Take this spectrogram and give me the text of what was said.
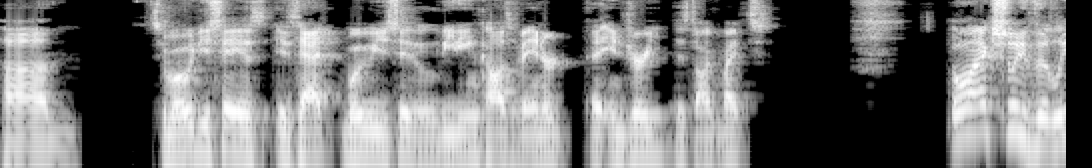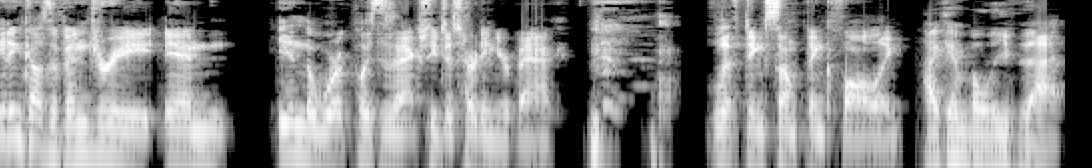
Um, so what would you say is is that what would you say the leading cause of inter- uh, injury is dog bites? Well, actually, the leading cause of injury in in the workplace is actually just hurting your back, lifting something, falling. I can believe that.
